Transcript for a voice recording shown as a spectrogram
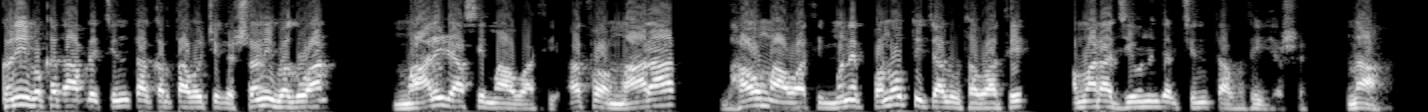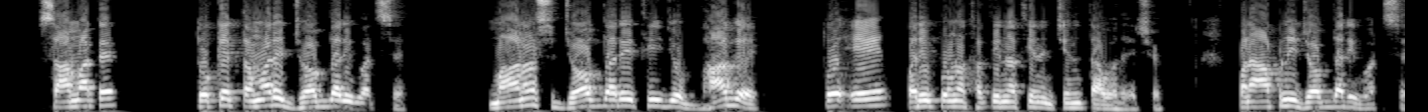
ઘણી વખત આપણે ચિંતા કરતા હોય છે કે શનિ ભગવાન મારી રાશિમાં આવવાથી અથવા મારા ભાવમાં આવવાથી, મને પનોતી ચાલુ થવાથી અમારા જીવનની અંદર ચિંતા વધી જશે. ના, શા માટે? તો કે તમારી જવાબદારી વધશે. માણસ જવાબદારીથી જો ભાગે, તો એ પરિપૂર્ણ થતી નથી અને ચિંતા વધે છે. પણ આપની જવાબદારી વધશે.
